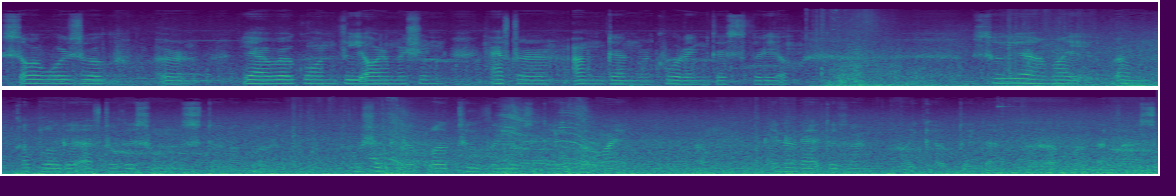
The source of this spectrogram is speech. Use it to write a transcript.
Star Wars Rogue or yeah Rogue One VR mission after I'm done recording this video. So yeah, I might um upload it after this one's done uploading. I wish I could upload two videos a day, but my um internet doesn't like update that or upload that fast.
